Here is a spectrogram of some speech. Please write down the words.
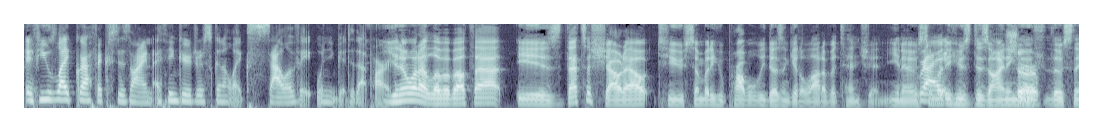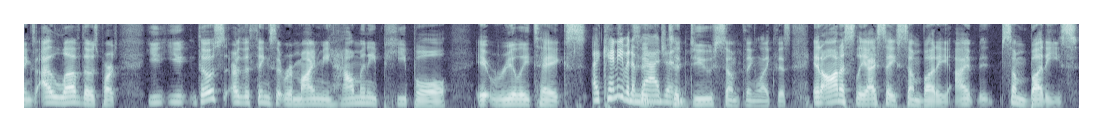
If you like graphics design, I think you're just gonna like salivate when you get to that part. You know what I love about that is that's a shout out to somebody who probably doesn't get a lot of attention. You know, somebody who's designing Sure. those, those things. I love those parts. You, you, those are the things that remind me how many people it really takes. I can't even to, imagine. to do something like this. And honestly, I say somebody, I some buddies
